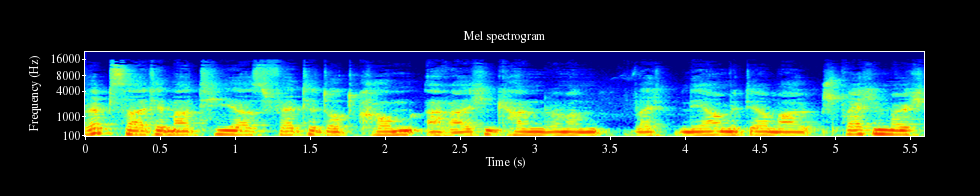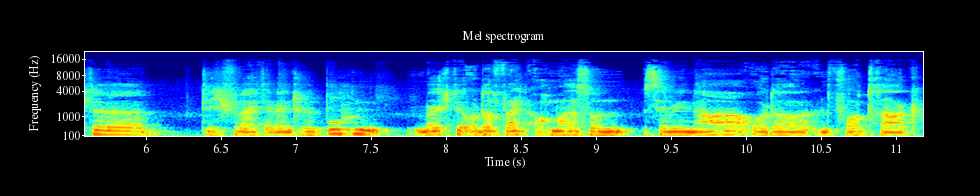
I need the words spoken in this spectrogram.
Webseite matthiasfette.com erreichen kann, wenn man vielleicht näher mit dir mal sprechen möchte, dich vielleicht eventuell buchen möchte oder vielleicht auch mal so ein Seminar oder einen Vortrag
